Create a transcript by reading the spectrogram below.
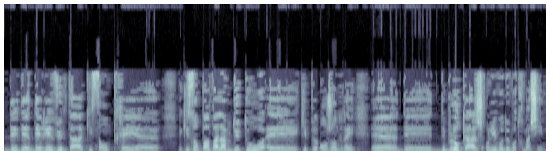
des, résultats qui sont très, euh, qui sont pas valables du tout et qui peut engendrer euh, des, des blocages au niveau de votre machine.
